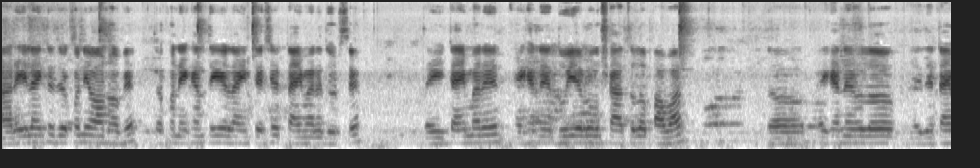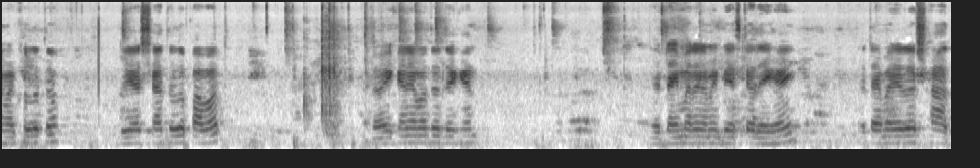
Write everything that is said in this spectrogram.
আর এই লাইনটা যখনই অন হবে, তখন এখান থেকে লাইনটা এসে টাইমারে ধরছে। তো এই টাইমারের এখানে দুই এবং সাত হলো পাওয়ার তো এখানে হলো এই যে টাইমার খুলো তো, দুই আর সাত হলো পাওয়ার তো এখানে আমাদের দেখেন টাইমারের আমি বেসটা দেখাই। টাইমার হলো সাত,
